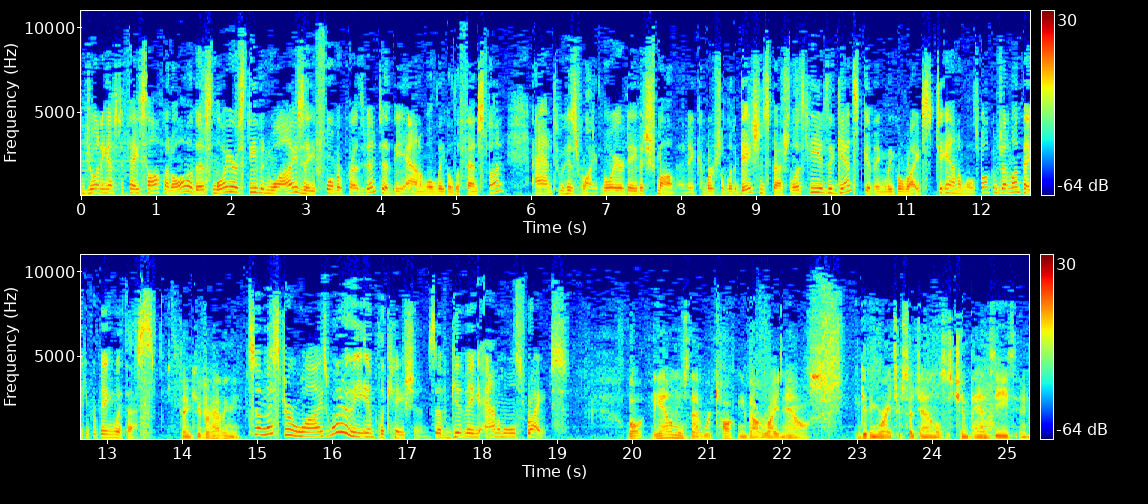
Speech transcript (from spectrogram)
And joining us to face off on all of this, lawyer Steven Wise, a former president of the Animal Legal Defense Fund, and to his right, lawyer David Schmahmann, a commercial litigation specialist. He is against giving legal rights to animals. Welcome, gentlemen. Thank you for being with us. Thank you for having me. So, Mr. Wise, what are the implications of giving animals rights? Well, the animals that we're talking about right now, giving rights, are such animals as chimpanzees and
